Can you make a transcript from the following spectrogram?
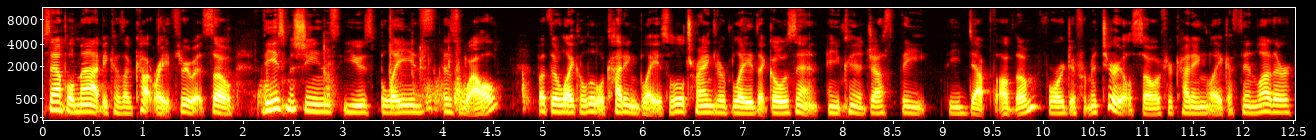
sample mat because I've cut right through it. So these machines use blades as well, but they're like a little cutting blade, a little triangular blade that goes in, and you can adjust the the depth of them for different materials. So if you're cutting like a thin leather,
